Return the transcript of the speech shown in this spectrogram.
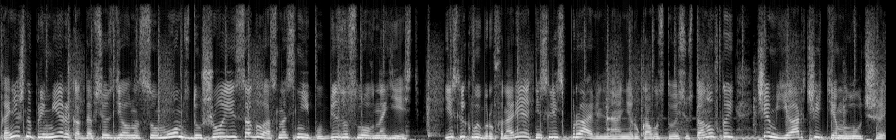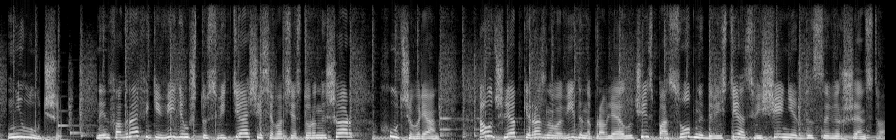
Конечно, примеры, когда все сделано с умом, с душой и согласно СНИПу, безусловно, есть. Если к выбору фонарей отнеслись правильно, а не руководствуясь установкой, чем ярче, тем лучше, не лучше. На инфографике видим, что светящийся во все стороны шар – худший вариант. А вот шляпки разного вида, направляя лучи, способны довести освещение до совершенства.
